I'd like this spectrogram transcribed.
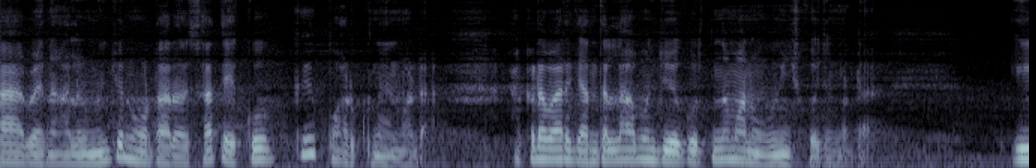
యాభై నాలుగు నుంచి నూట అరవై శాతం ఎక్కువకి పాడుకున్నాయి అనమాట అక్కడ వారికి ఎంత లాభం చేకూరుతుందో మనం ఊహించుకోవచ్చు అనమాట ఈ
